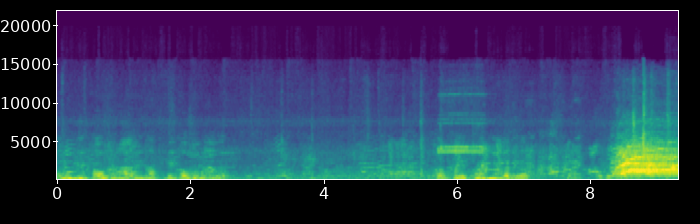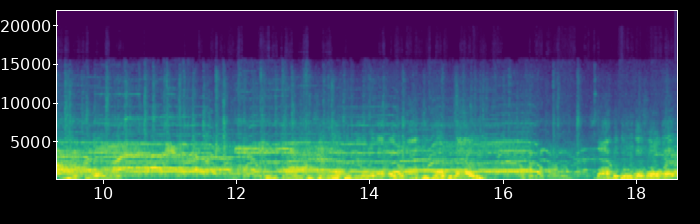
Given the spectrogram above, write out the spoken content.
มาลูกนี้เข้าชนะเลยครับ ไม่เข้าเสมอครับต้องเซฟช่วยทีมก่อนนะครับเรียบร้อยครับ ส่งที่ทาข้างงพิซโลจูเนียร์นะครับเอาชนะจุดโทษไปได้เล่นกลับมาตางเองสามประตูต่อสองครับ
